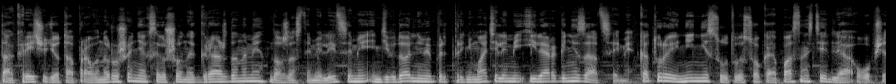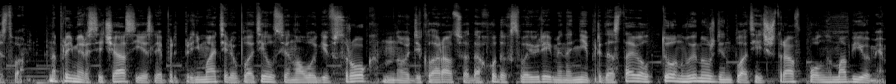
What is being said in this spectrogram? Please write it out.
Так, речь идет о правонарушениях, совершенных гражданами, должностными лицами, индивидуальными предпринимателями или организациями, которые не несут высокой опасности для общества. Например, сейчас, если предприниматель предприниматель уплатил все налоги в срок, но декларацию о доходах своевременно не предоставил, то он вынужден платить штраф в полном объеме.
